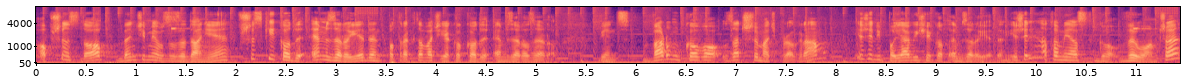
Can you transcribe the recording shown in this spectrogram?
Option Stop będzie miał za zadanie wszystkie kody M01 potraktować jako kody M00, więc warunkowo zatrzymać program, jeżeli pojawi się kod M01. Jeżeli natomiast go wyłączę,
